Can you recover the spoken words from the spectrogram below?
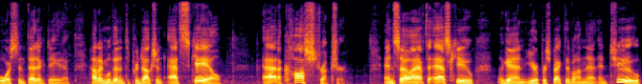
or synthetic data, how do I move that into production at scale, at a cost structure? And so I have to ask you, again, your perspective on that, and two,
